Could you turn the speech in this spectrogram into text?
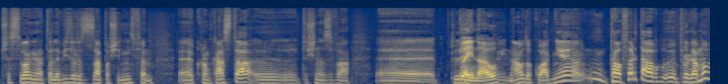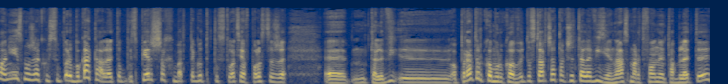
przesyłania na telewizor za pośrednictwem Chromecasta. To się nazywa Play, Play, Now. Play Now, dokładnie. Ta oferta programowa nie jest może jakoś super bogata, ale to jest pierwsza chyba tego typu sytuacja w Polsce, że operator komórkowy dostarcza także telewizję na smartfony, tablety E,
